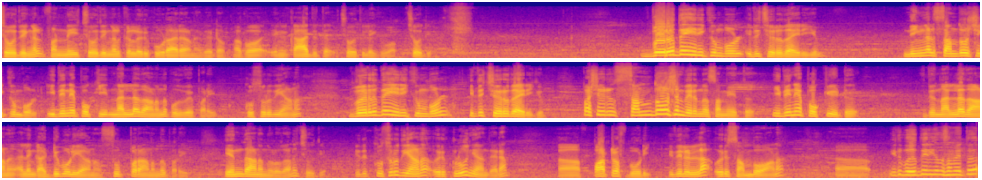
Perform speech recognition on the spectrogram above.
ചോദ്യങ്ങൾ ഫണ്ണി ചോദ്യങ്ങൾക്കുള്ള ഒരു കൂടാരാണ് കേട്ടോ. അപ്പോൾ ഞങ്ങൾക്ക് ആദ്യത്തെ ചോദ്യത്തിലേക്ക് പോവാം. ചോദ്യം. വെറുതെ ഇരിക്കുമ്പോൾ ഇത് ചെറുതായിരിക്കും. നിങ്ങൾ സന്തോഷിക്കുമ്പോൾ ഇതിനെ പൊക്കി നല്ലതാണെന്ന് പൊതുവെ പറയും. കുസൃതിയാണ്. വെറുതെ ഇരിക്കുമ്പോൾ ഇത് ചെറുതായിരിക്കും. പക്ഷെ ഒരു സന്തോഷം വരുന്ന സമയത്ത് ഇതിനെ പൊക്കിയിട്ട് ഇത് നല്ലതാണ് അല്ലെങ്കിൽ അടിപൊളിയാണ് സൂപ്പറാണെന്ന് പറയും. എന്താണെന്നുള്ളതാണ് ചോദ്യം. ഇത് കുസൃതിയാണ്. ഒരു ക്ലൂ ഞാൻ തരാം. പാർട്ട് ഓഫ് ബോഡി ഇതിലുള്ള ഒരു സംഭവമാണ്. ഇത് വെറുതെ ഇരിക്കുന്ന സമയത്ത്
